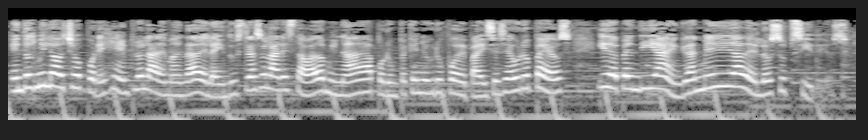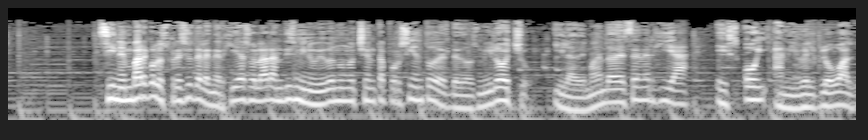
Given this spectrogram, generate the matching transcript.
En 2008, por ejemplo, la demanda de la industria solar estaba dominada por un pequeño grupo de países europeos y dependía en gran medida de los subsidios. Sin embargo, los precios de la energía solar han disminuido en un 80% desde 2008 y la demanda de esta energía es hoy a nivel global.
